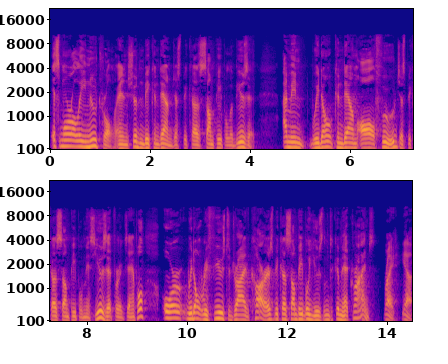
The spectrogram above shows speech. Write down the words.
It's morally neutral and shouldn't be condemned just because some people abuse it. I mean, we don't condemn all food just because some people misuse it, for example, or we don't refuse to drive cars because some people use them to commit crimes. Right, yeah.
